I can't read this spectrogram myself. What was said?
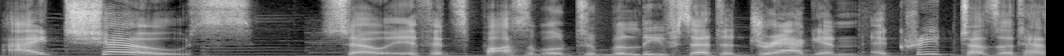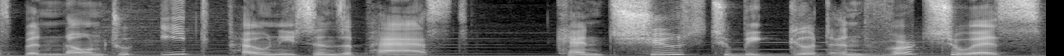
I chose. So, if it's possible to believe that a dragon, a creature that has been known to eat ponies in the past, can choose to be good and virtuous,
